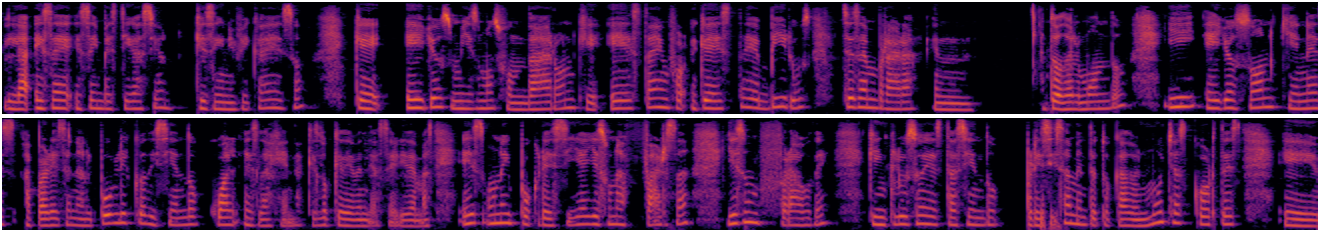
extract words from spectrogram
la, esa, esa investigación. ¿Qué significa eso? Que ellos mismos fundaron que, esta, que este virus se sembrara en, todo el mundo y ellos son quienes aparecen al público diciendo cuál es la agenda, qué es lo que deben de hacer y demás. Es una hipocresía y es una farsa y es un fraude que incluso está siendo precisamente tocado en muchas cortes, eh,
